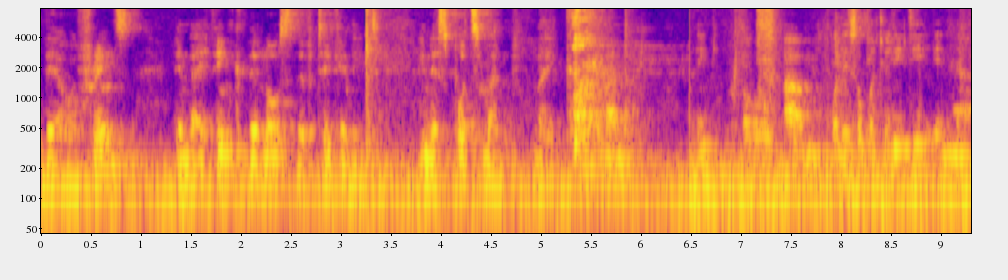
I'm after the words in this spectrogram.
They are our friends, and I think the loss they've taken it in a sportsman-like manner. Thank you for, um, for this opportunity, and uh,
